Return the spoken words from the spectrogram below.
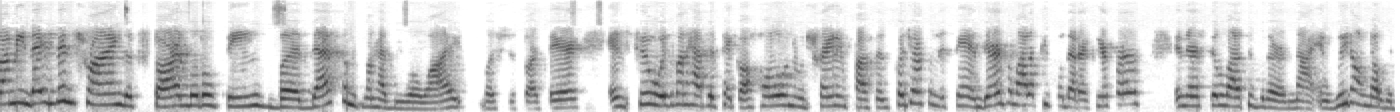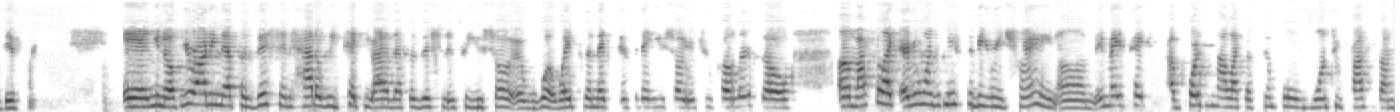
So I mean, they've been trying to start little things, but that's something's gonna have to be worldwide. Let's just start there. And two, it's gonna have to take a whole new training process. Because you have to understand, there's a lot of people that are here for us, and there's still a lot of people that are not, and we don't know the difference. And you know, if you're already in that position, how do we take you out of that position until you show? Uh, what wait to the next incident you show your true colors? So um, I feel like everyone just needs to be retrained. Um, it may take, of course, it's not like a simple one-two process, I'm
